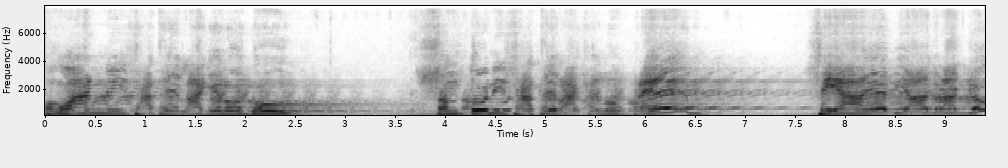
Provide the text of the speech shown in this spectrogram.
ભગવાનની સાથે લાગેલો દોર, સંતોની સાથે રાખેલો પ્રેમ સાહેબ યાદ રાખજો.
